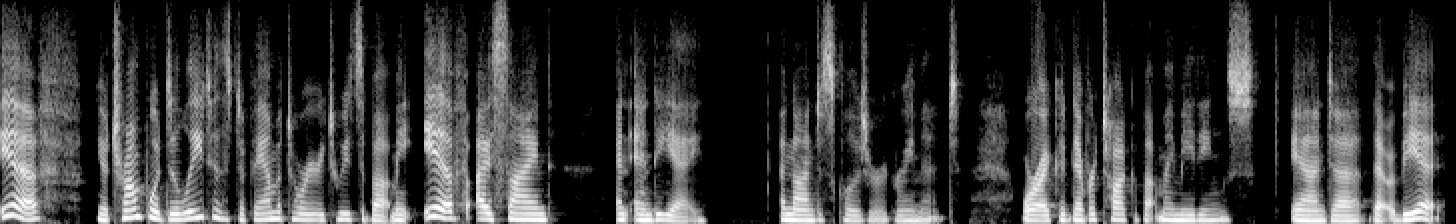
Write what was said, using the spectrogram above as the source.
if you know Trump would delete his defamatory tweets about me if I signed an NDA, a non-disclosure agreement, where I could never talk about my meetings, and uh, that would be it.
